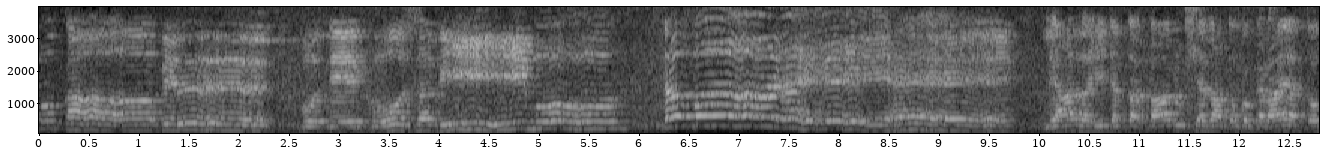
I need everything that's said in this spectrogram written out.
مقابل، وہ دیکھو سبھی لہذا جب تعارف شہزادوں کو کرایا تو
